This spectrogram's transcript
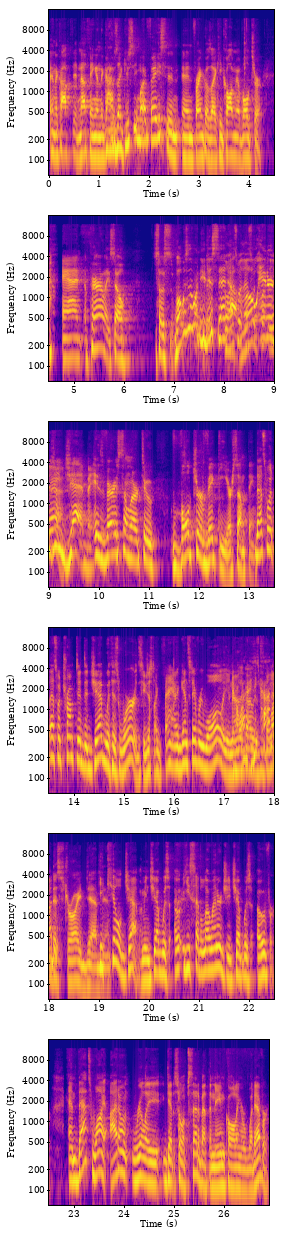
and the cops did nothing. And the guy was like, "You see my face?" And, and Franco's like, "He called me a vulture." And apparently, so so what was the one you just said? Well, that's Uh, low what energy yeah. Jeb is very similar to Vulture Vicky or something. That's what that's what Trump did to Jeb with his words. He just like bang against every wall. You know, the guy he was kind of destroyed Jeb. He didn't killed Jeb. I mean, Jeb was, he said low energy, Jeb was over. And that's why I don't really get so upset about the name calling or whatever.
